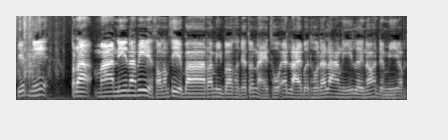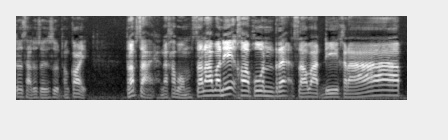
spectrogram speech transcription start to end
คลิปนี้ประมาณนี้นะพี่สองสามสี่บาร์รามีบอลสนใจต้นไหนโทรแอดไลน์เบอร์โทรด้านล่างนี้เลยเนาะเดี๋ยวมีอัปเดตสาวสวยที่สุดน้องก้อย รับสายนะครับผมสำหรับวันนี้ขอบคุณและสวัสดีครับ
